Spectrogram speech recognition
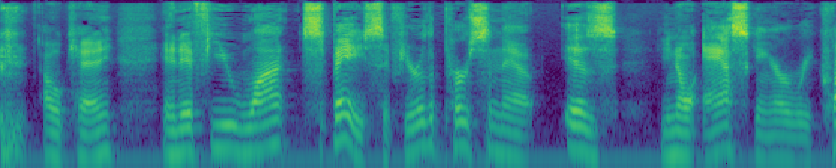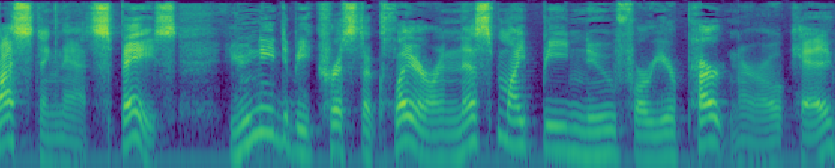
okay? And if you want space, if you're the person that is, you know, asking or requesting that space, you need to be crystal clear. And this might be new for your partner, okay?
